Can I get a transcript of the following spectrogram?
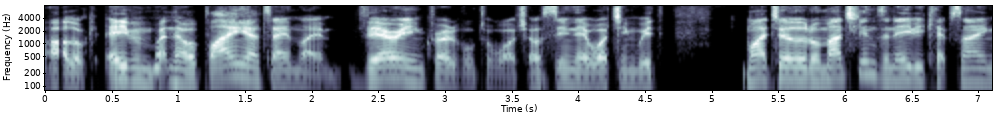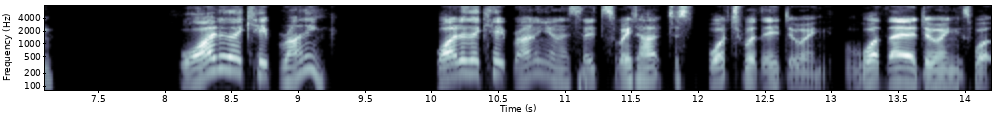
Oh, look, even when they were playing our team, Liam, very incredible to watch. I was sitting there watching with my two little munchkins, and Evie kept saying, Why do they keep running? why do they keep running? And I said, sweetheart, just watch what they're doing. What they are doing is what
